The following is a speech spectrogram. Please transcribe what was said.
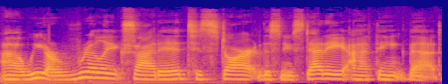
Uh, we are really excited to start this new study. I think that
